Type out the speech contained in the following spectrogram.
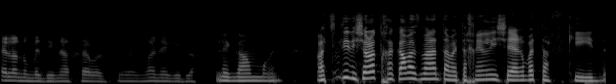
ואין לנו מדינה אחרת. מה אני אגיד לך? לגמרי. רציתי לשאול אותך כמה זמן אתה מתכנן להישאר בתפקיד,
